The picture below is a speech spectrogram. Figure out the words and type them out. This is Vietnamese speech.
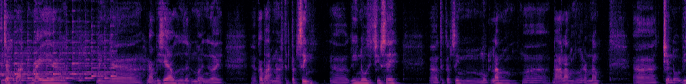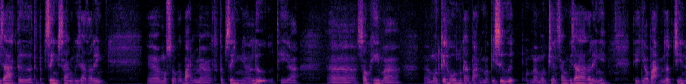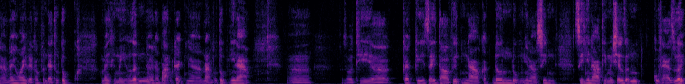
Xin chào các bạn, hôm nay ờ, mình ờ, làm video hướng dẫn mọi người ờ, các bạn thực tập sinh gino nô C thực tập sinh 15, 35 rồi 5 năm. Chuyển đổi visa từ thực tập sinh sang visa gia đình. Một số các bạn thực tập sinh nữ thì sau khi mà muốn kết hôn với các bạn mà kỹ sư ấy mà muốn chuyển sang visa gia đình ấy thì nhiều bạn rất chi là nay hoay về các vấn đề thủ tục hôm nay thì mình hướng dẫn ờ, các bạn cách ờ, làm thủ tục như nào. À, rồi thì các cái giấy tờ viết nào các đơn đủ như nào xin xin như nào thì mình sẽ hướng dẫn cụ thể ở dưới.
